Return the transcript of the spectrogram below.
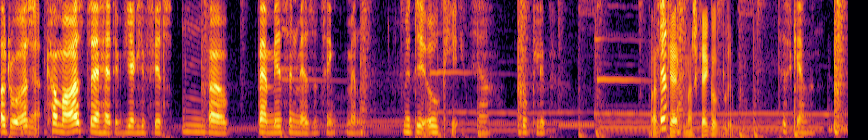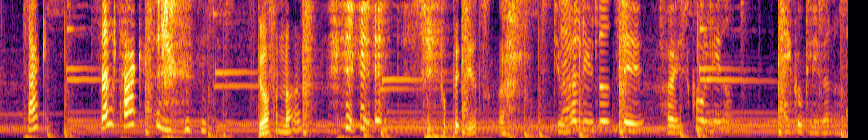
Og du også, Ja. kommer også til at have det virkelig fedt, mm. og være med til en masse ting, men Men det er okay. ja, gå glip. Man Fedt. skal, man skal gå glip. Det skal man. Tak. Selv tak. Det var fornøjelse. Se på P1. Du har lyttet til Højskolelivet. Gå glip af noget.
